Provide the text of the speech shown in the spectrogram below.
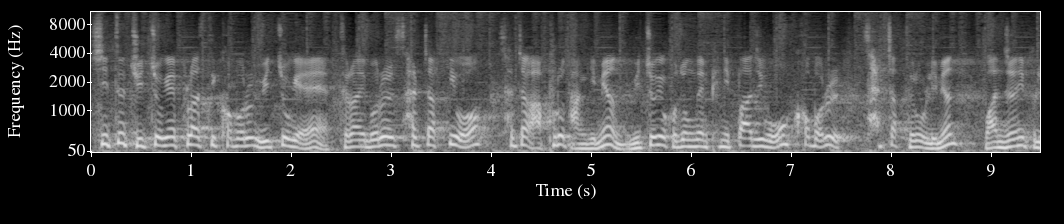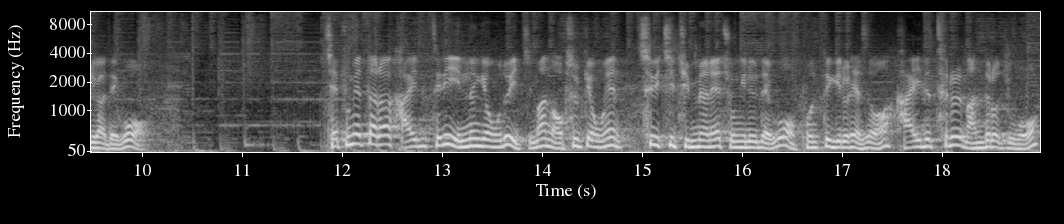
시트 뒤쪽에 플라스틱 커버를 위쪽에 드라이버를 살짝 끼워 살짝 앞으로 당기면 위쪽에 고정된 핀이 빠지고 커버를 살짝 들어 올리면 완전히 분리가 되고 제품에 따라 가이드 틀이 있는 경우도 있지만 없을 경우엔 스위치 뒷면에 종이를 대고 본뜨기를 해서 가이드 틀을 만들어주고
